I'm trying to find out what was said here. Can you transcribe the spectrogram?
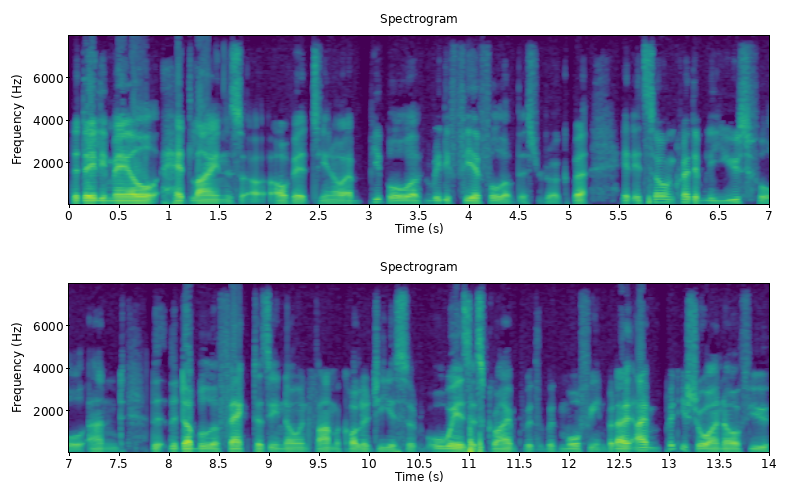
the Daily Mail headlines of it. You know, people are really fearful of this drug, but it, it's so incredibly useful, and the, the double effect, as you know, in pharmacology is sort of always ascribed with with morphine. But I, I'm pretty sure I know a few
